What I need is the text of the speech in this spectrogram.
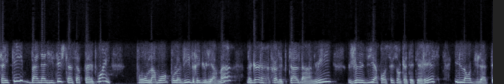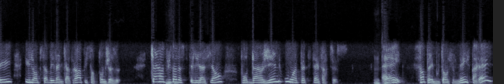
ça a été banalisé jusqu'à un certain point pour l'avoir, pour le vivre régulièrement. Le gars rentre à l'hôpital dans la nuit. Jeudi, a passé son cathétérisme. Ils l'ont dilaté. Ils l'ont observé 24 heures, puis ils sont retournés chez eux. 48 heures d'hospitalisation pour d'angine ou un petit infarctus. Hey, sans plein bouton sur le nez, c'est pareil.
